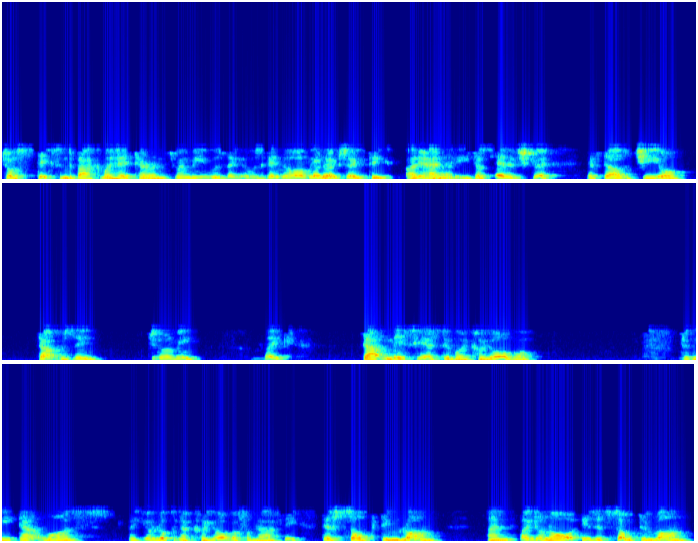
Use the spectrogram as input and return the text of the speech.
just sticks in the back of my head, Terence. When we was like, it was against RB Well, Leipzig, I think, and, Yeah. and he just headed straight. If that was Gio, that was in. Do you know what I mean? Like that miss yesterday by Kyogo. To me, that was like you're looking at Kyogo from last week. There's something wrong, and I don't know. Is it something wrong?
